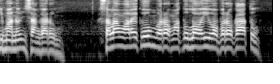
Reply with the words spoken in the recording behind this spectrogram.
Cimanuk Sanggarung. Assalamualaikum warahmatullahi wabarakatuh.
